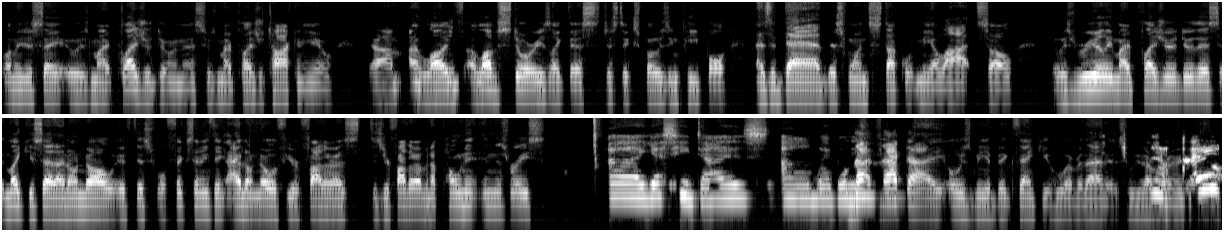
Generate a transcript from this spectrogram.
let me just say it was my pleasure doing this. It was my pleasure talking to you. Um, I love I love stories like this, just exposing people. As a dad, this one stuck with me a lot. So it was really my pleasure to do this. And like you said, I don't know if this will fix anything. I don't know if your father has. Does your father have an opponent in this race? Uh yes he does. Um I believe Well, that that guy owes me a big thank you, whoever that is. Who's ever Yeah, I don't.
